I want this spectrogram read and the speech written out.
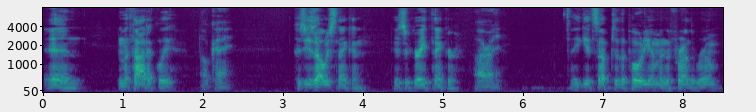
and methodically Okay. because he's always thinking. He's a great thinker. All right. He gets up to the podium in the front of the room,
